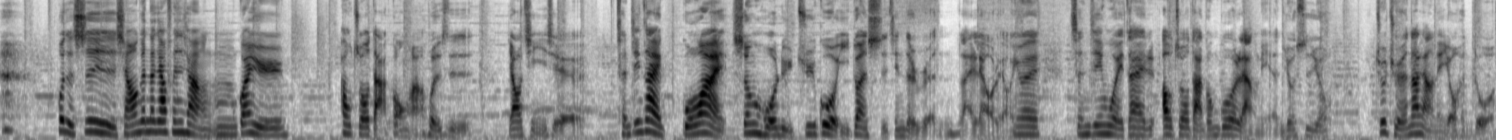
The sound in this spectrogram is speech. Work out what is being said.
或者是想要跟大家分享，嗯，关于。澳洲打工啊，或者是邀请一些曾经在国外生活旅居过一段时间的人来聊聊。因为曾经我也在澳洲打工过两年，就是有就觉得那两年有很多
